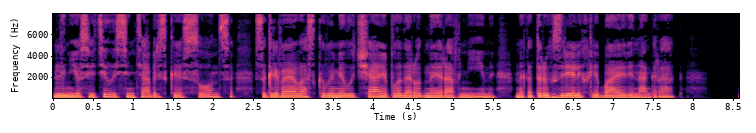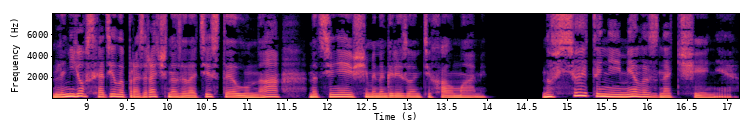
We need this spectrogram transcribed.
Для нее светилось сентябрьское солнце, согревая ласковыми лучами плодородные равнины, на которых зрели хлеба и виноград. Для нее всходила прозрачно-золотистая луна над синеющими на горизонте холмами. Но все это не имело значения.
